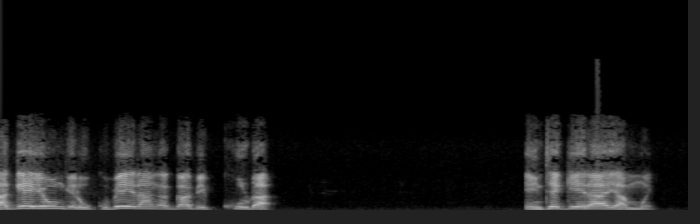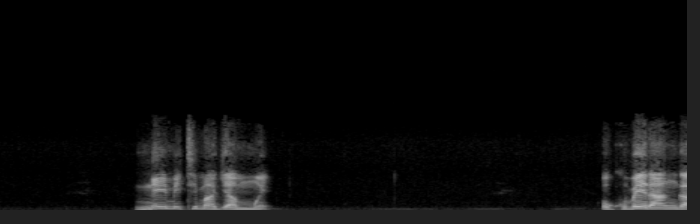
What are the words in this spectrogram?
ageeyongera okubeera nga gabikkula entegeera yammwe n'emitima gyammwe okubeera nga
